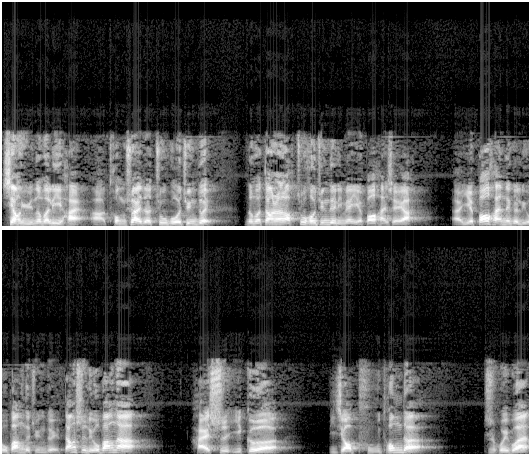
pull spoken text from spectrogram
项羽那么厉害啊，统帅着诸国军队。那么当然了，诸侯军队里面也包含谁啊？啊，也包含那个刘邦的军队。当时刘邦呢，还是一个比较普通的指挥官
